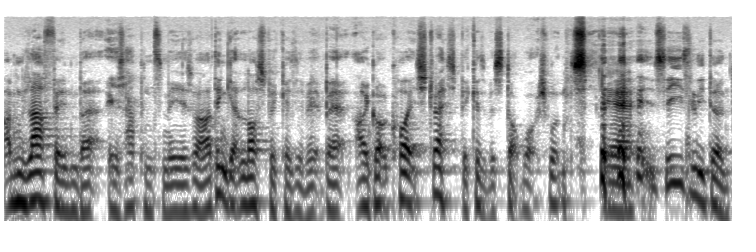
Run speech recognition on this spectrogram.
I'm laughing, but it's happened to me as well. I didn't get lost because of it, but I got quite stressed because of a stopwatch once. Yeah. it's easily done.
